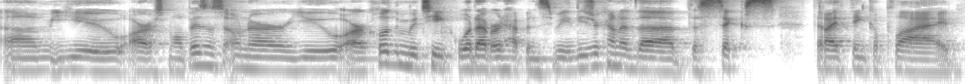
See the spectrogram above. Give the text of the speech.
um, you are a small business owner, you are a clothing boutique, whatever it happens to be. These are kind of the, the six that I think apply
